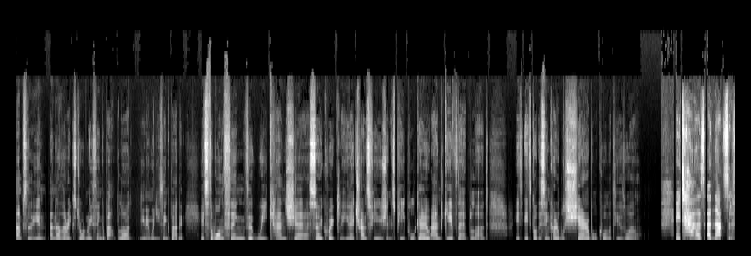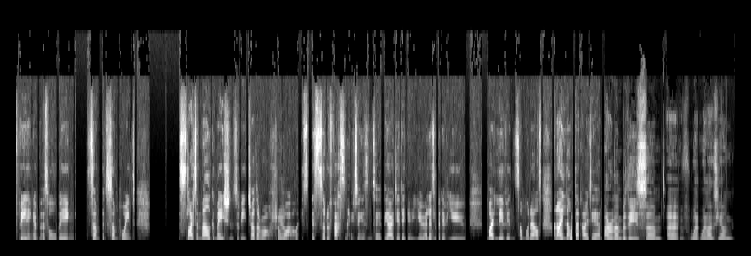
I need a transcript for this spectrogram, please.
Absolutely, and another extraordinary thing about blood, you know, when you think about it, it's the one thing that we can share so quickly. You know, transfusions, people go and give their blood. It, it's got this incredible shareable quality as well. It has, and that sort of feeling of us all being some at some point slight amalgamations of each other after a while. It's, it's sort of fascinating, isn't it? The idea that you, a little bit of you, might live in someone else, and I love that idea. I remember these um, uh, when, when I was young.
